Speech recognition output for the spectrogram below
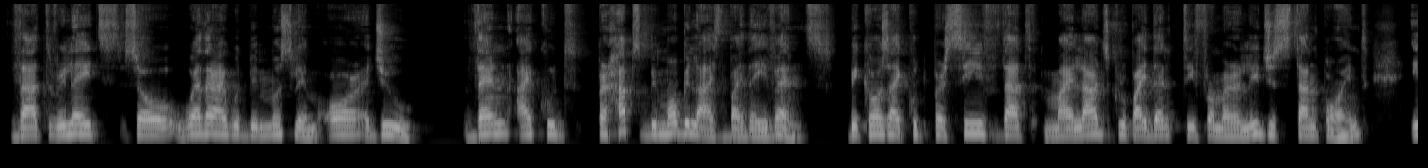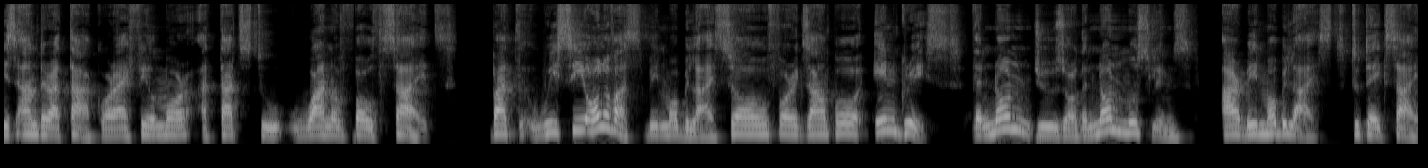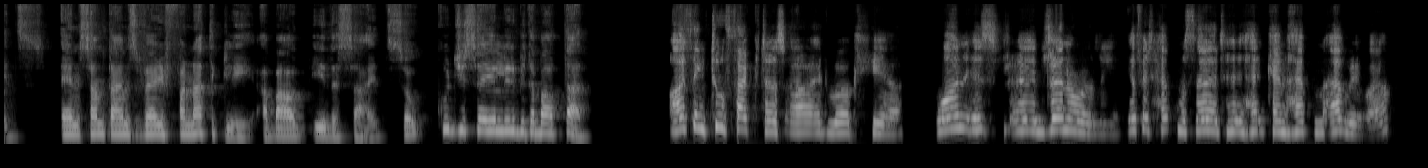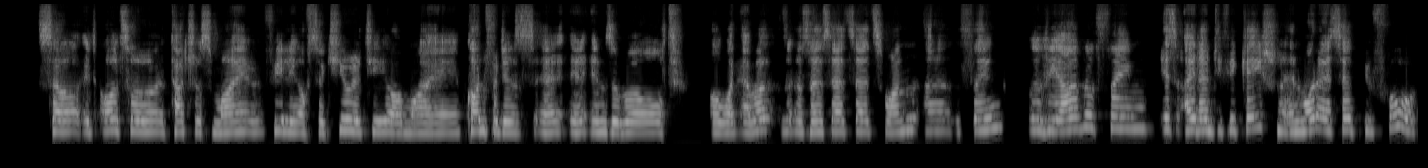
that relates, so whether I would be Muslim or a Jew, then I could perhaps be mobilized by the events because I could perceive that my large group identity from a religious standpoint is under attack or I feel more attached to one of both sides. But we see all of us being mobilized. So, for example, in Greece, the non Jews or the non Muslims are being mobilized to take sides and sometimes very fanatically about either side. So, could you say a little bit about that? I think two factors are at work here. One is uh, generally, if it happens there, it can happen everywhere. So it also touches my feeling of security or my confidence uh, in the world or whatever. That's, that's one uh, thing. The other thing is identification. And what I said before,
